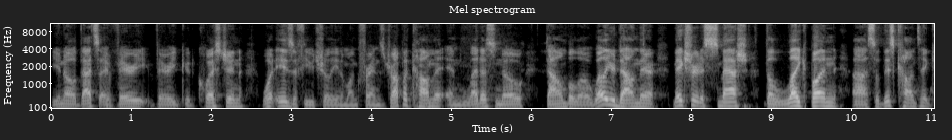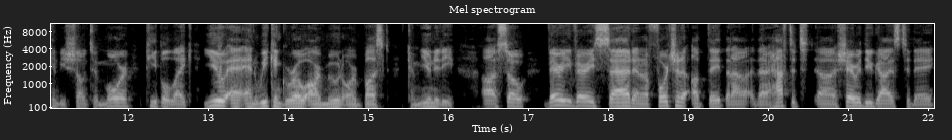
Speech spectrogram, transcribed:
You know, that's a very, very good question. What is a few trillion among friends? Drop a comment and let us know down below. While you're down there, make sure to smash the like button uh, so this content can be shown to more people like you and, and we can grow our moon or bust community. Uh, so, very, very sad and unfortunate update that I that I have to t- uh, share with you guys today.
